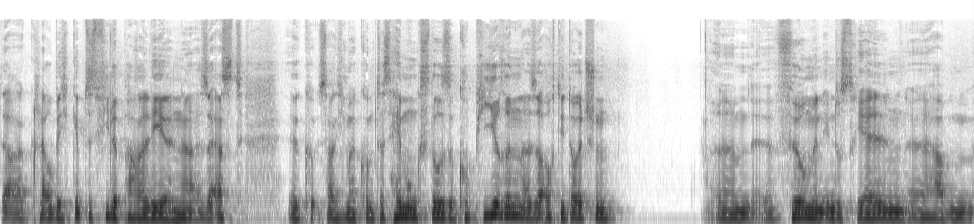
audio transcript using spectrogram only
da, glaube ich, gibt es viele Parallelen. Ne? Also erst, äh, sage ich mal, kommt das hemmungslose Kopieren. Also auch die deutschen ähm, Firmen, Industriellen äh, haben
